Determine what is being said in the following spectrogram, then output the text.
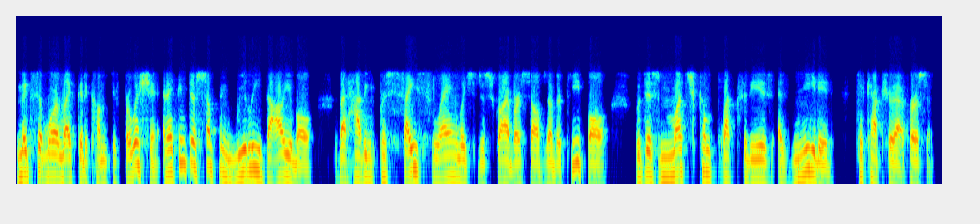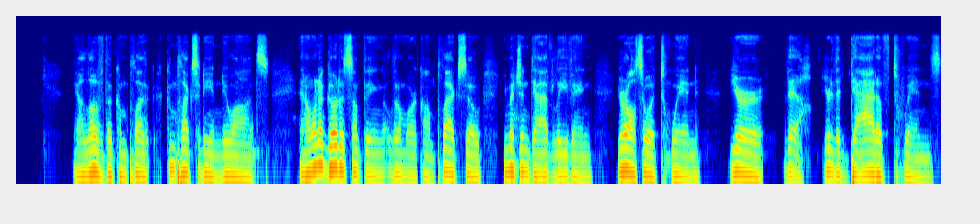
makes it more likely to come to fruition. And I think there's something really valuable about having precise language to describe ourselves other people with as much complexities as needed to capture that person. Yeah, I love the complex complexity and nuance. And I want to go to something a little more complex. So you mentioned dad leaving. You're also a twin. You're the you're the dad of twins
